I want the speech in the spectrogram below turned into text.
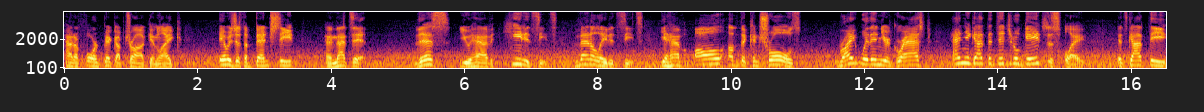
had a Ford pickup truck and like, it was just a bench seat and that's it. This, you have heated seats, ventilated seats. You have all of the controls right within your grasp and you got the digital gauge display. It's got the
